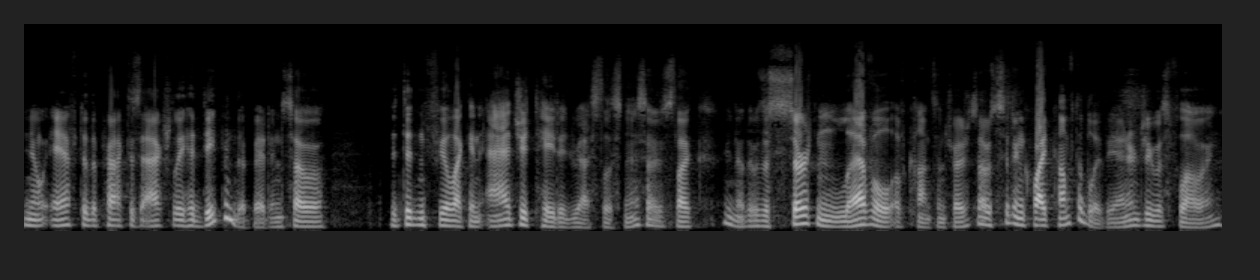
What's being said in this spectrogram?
you know, after the practice actually had deepened a bit. And so it didn't feel like an agitated restlessness. I was like, you know, there was a certain level of concentration. So I was sitting quite comfortably. The energy was flowing.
